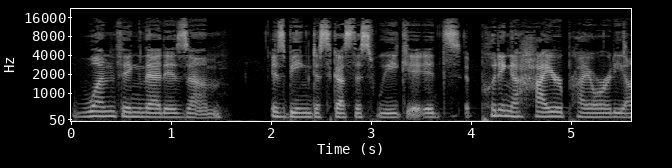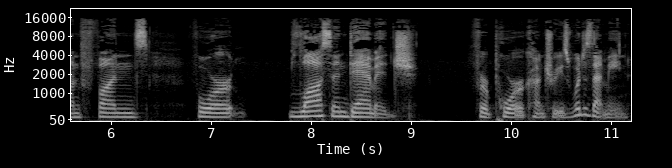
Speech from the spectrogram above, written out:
One thing that is um, is being discussed this week. It's putting a higher priority on funds for loss and damage for poorer countries. What does that mean?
